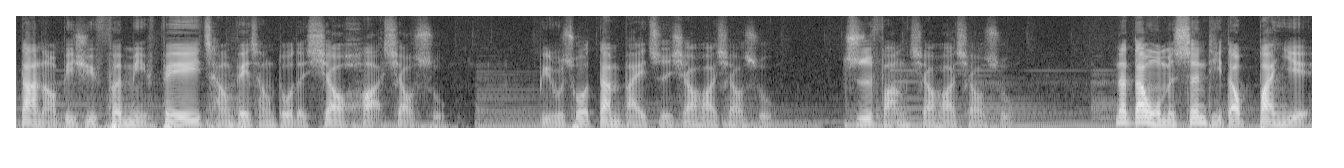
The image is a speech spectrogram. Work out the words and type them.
大脑必须分泌非常非常多的消化酵素，比如说蛋白质消化酵素、脂肪消化酵素。那当我们身体到半夜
